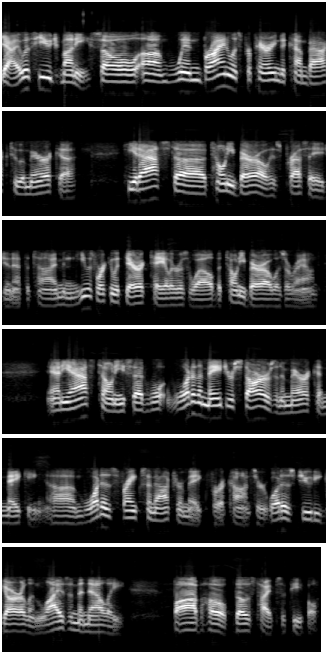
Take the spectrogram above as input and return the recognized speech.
Yeah, it was huge money. So um, when Brian was preparing to come back to America, he had asked uh, Tony Barrow, his press agent at the time, and he was working with Derek Taylor as well, but Tony Barrow was around. And he asked Tony, he said, What are the major stars in America making? Um, what does Frank Sinatra make for a concert? What does Judy Garland, Liza Minnelli, Bob Hope, those types of people?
